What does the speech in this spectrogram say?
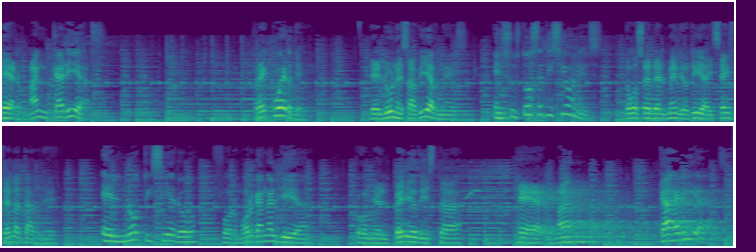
Germán Carías. Recuerde, de lunes a viernes, en sus dos ediciones, 12 del mediodía y 6 de la tarde, el noticiero For Morgan al Día con el periodista Germán Carías.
